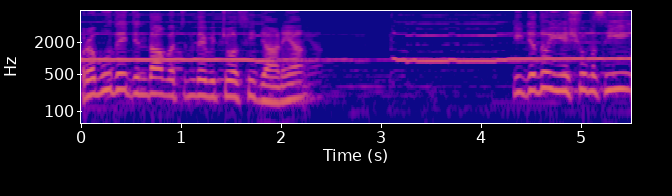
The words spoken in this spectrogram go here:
ਪ੍ਰਭੂ ਦੇ ਜਿੰਦਾ ਵਚਨ ਦੇ ਵਿੱਚੋਂ ਅਸੀਂ ਜਾਣਿਆ ਕਿ ਜਦੋਂ ਯੀਸ਼ੂ ਮਸੀਹ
